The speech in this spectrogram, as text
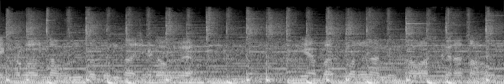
एका बाजूला उंच गुंताचे डोंगर. या बसमधून आम्ही प्रवास करत आहोत.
